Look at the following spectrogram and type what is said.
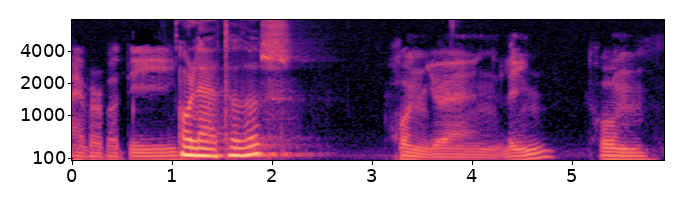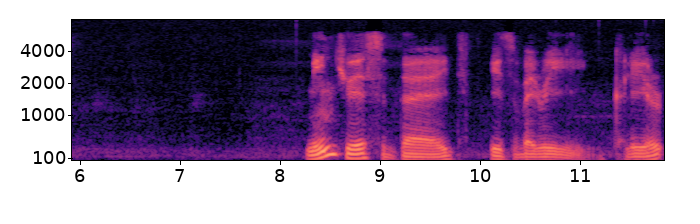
everybody. Hola a todos. Hong Yuan Lin Hong. Mingjue state is very clear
